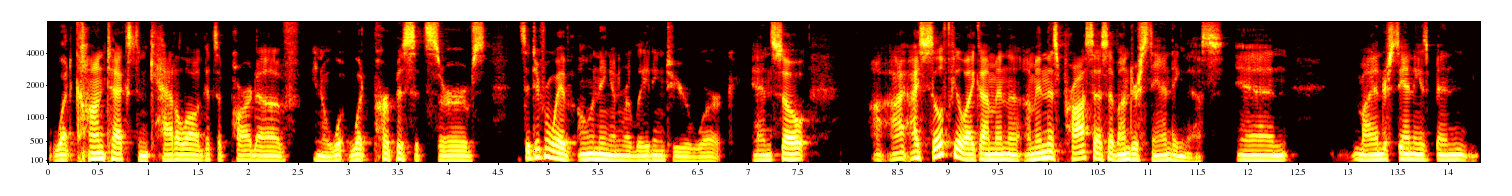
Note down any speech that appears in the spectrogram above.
what context and catalog it's a part of, you know, what, what purpose it serves. It's a different way of owning and relating to your work. And so I, I still feel like I'm in a, I'm in this process of understanding this. And my understanding has been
